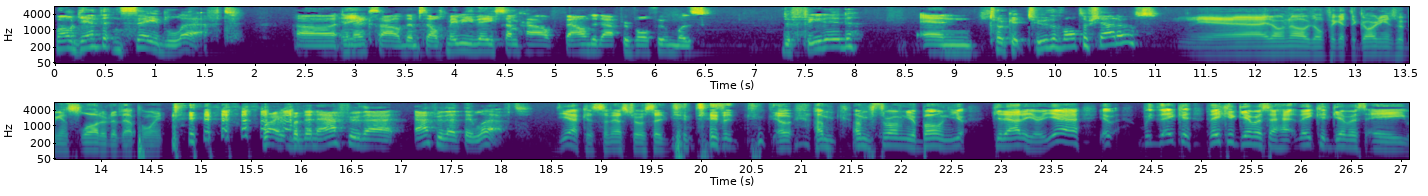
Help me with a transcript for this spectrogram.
Well, Ganthet and Sayd left uh, and exiled themselves. Maybe they somehow found it after Volthoom was defeated and took it to the Vault of Shadows. Yeah, I don't know. Don't forget the Guardians were being slaughtered at that point. right, but then after that, after that they left. Yeah, because Sinestro said, oh, "I'm I'm throwing you a bone. You get out of here." Yeah, they could they could give us a they could give us a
